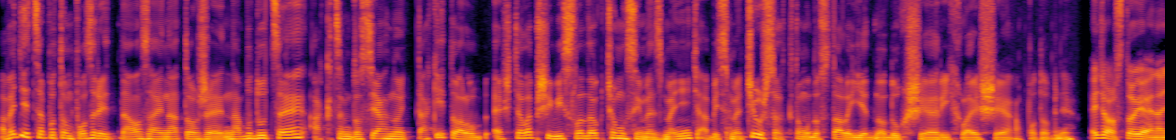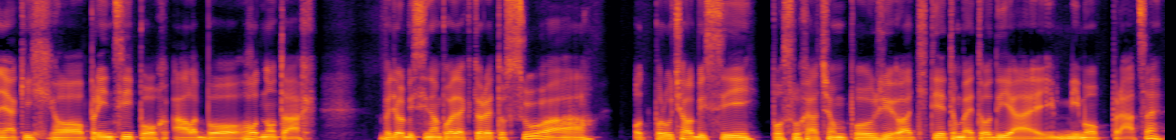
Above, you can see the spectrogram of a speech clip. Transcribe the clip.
a vedieť sa potom pozrieť naozaj na to, že na budúce, ak chcem dosiahnuť takýto alebo ešte lepší výsledok, čo musíme zmeniť, aby sme či už sa k tomu dostali jednoduchšie, rýchlejšie a podobne. Agile stojí aj na nejakých princípoch alebo hodnotách. Vedel by si nám povedať, ktoré to sú a odporúčal by si poslucháčom používať tieto metódy aj mimo práce?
